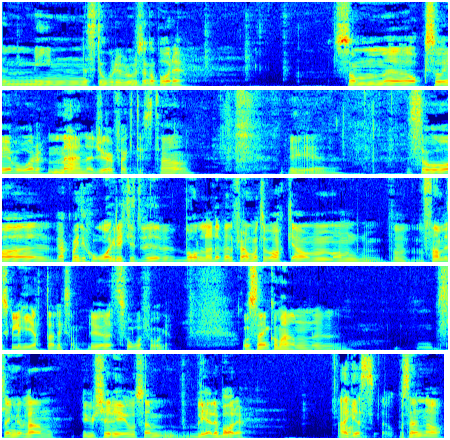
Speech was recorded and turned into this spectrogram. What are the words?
eh, min storebror som kom på det. Som eh, också är vår manager faktiskt. Ja. Det är... Så eh, jag kommer inte ihåg riktigt. Vi bollade väl fram och tillbaka om, om vad fan vi skulle heta liksom. Det är en rätt svår fråga. Och sen kom han, eh, slängde väl han ur sig det och sen blev det bara det. I Ja. guess. Och sen ja,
